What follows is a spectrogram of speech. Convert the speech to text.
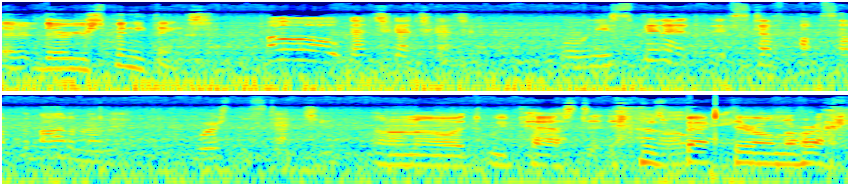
They're, they're your spinny things. Oh, gotcha, gotcha, gotcha. Well, when you spin it, if stuff pops out the bottom of it. Where's the statue? I don't know. It, we passed it. It was back there on the right.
